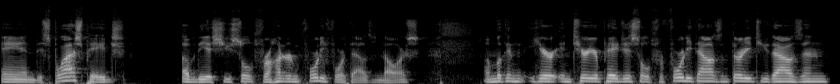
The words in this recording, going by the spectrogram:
and the splash page of the issue sold for $144,000. I'm looking here. Interior pages sold for forty thousand, thirty-two thousand.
